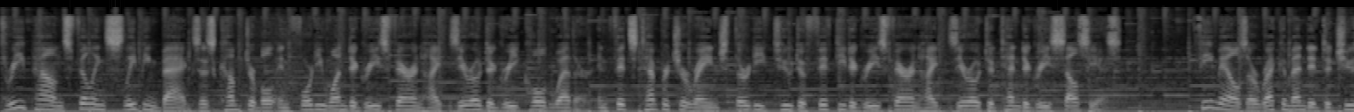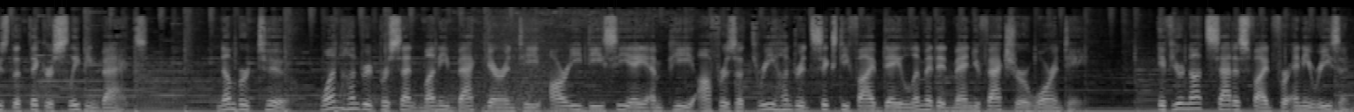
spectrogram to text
3 pounds filling sleeping bags is comfortable in 41 degrees Fahrenheit 0 degree cold weather and fits temperature range 32 to 50 degrees Fahrenheit 0 to 10 degrees Celsius. Females are recommended to choose the thicker sleeping bags. Number 2. 100% money back guarantee REDCAMP offers a 365-day limited manufacturer warranty. If you're not satisfied for any reason,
